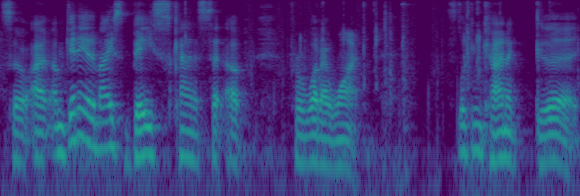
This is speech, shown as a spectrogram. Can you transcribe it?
So I, am getting a nice base kind of set up for what I want. It's looking kind of good.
